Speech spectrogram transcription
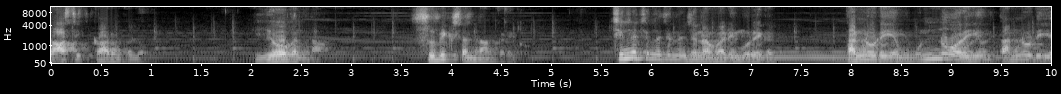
ராசிக்காரர்களும் யோகம்தான் சுபிக்ஷன் தான் கிடைக்கும். சின்ன சின்ன சின்ன சின்ன வழிமுறைகள். தன்னுடைய முன்னோரையும் தன்னுடைய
